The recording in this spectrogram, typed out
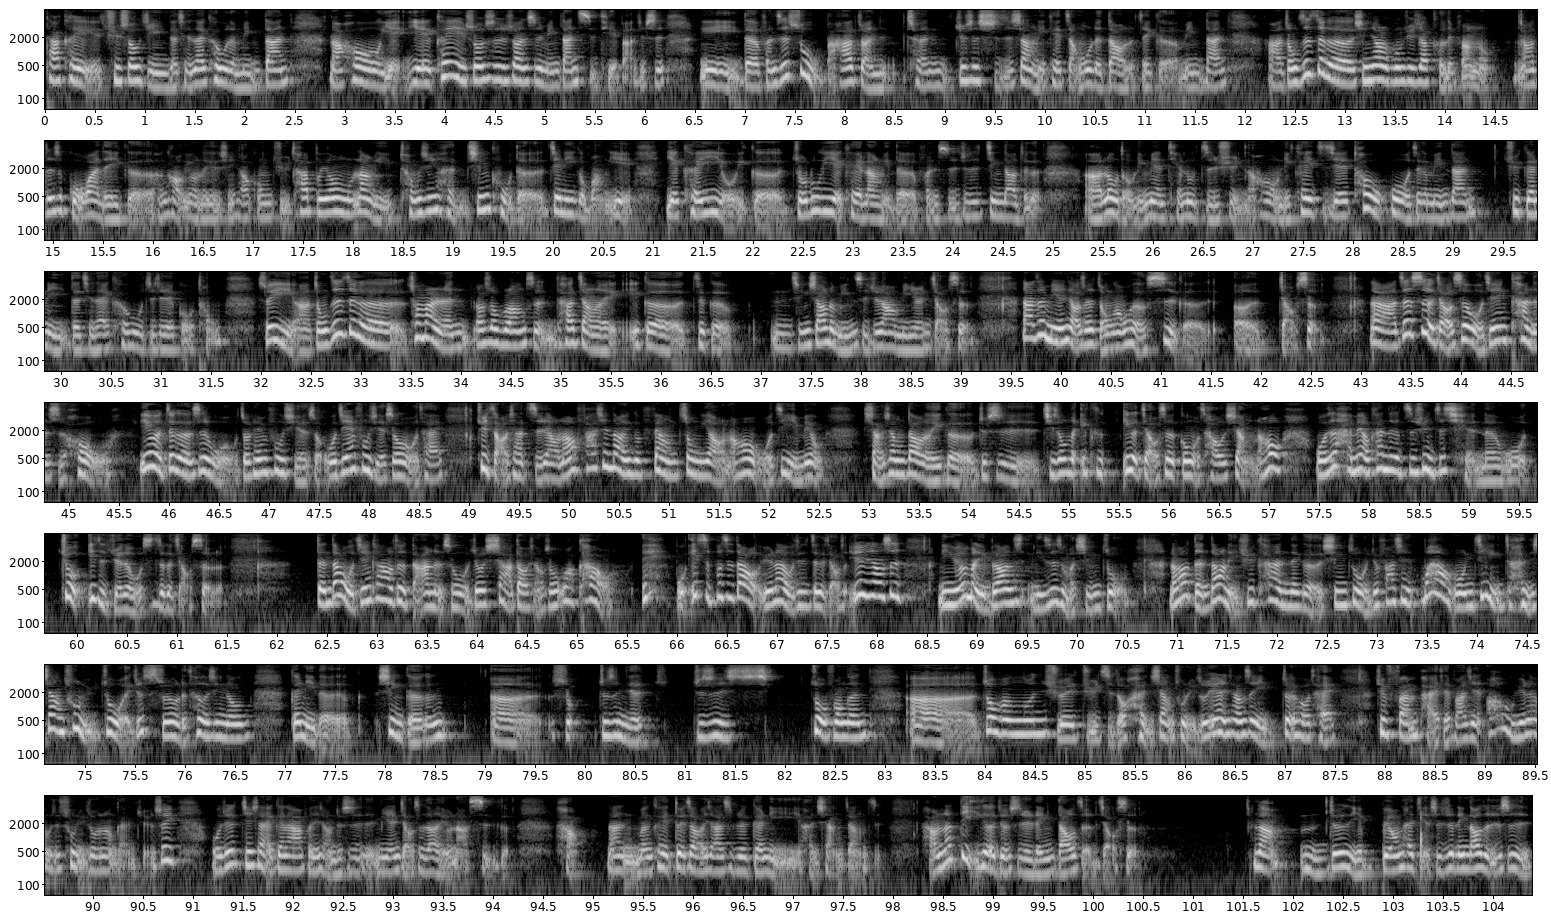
它可以去收集你的潜在客户的名单，然后也也可以说是算是名单磁铁吧，就是你的粉丝数把它转成就是实质上你可以掌握得到的这个名单啊。总之，这个行销的工具叫 cli funnel 然后这是国外的一个很好用的一个行销工具，它不用让你重新很辛苦的建立一个网页，也可以有一个着陆页，可以让你的粉丝就是进到这个啊漏斗里面填入资讯，然后你可以直接透过这个名单。去跟你的潜在客户直接沟通，所以啊，总之这个创办人 Russell Brunson 他讲了一个这个嗯，行销的名词就叫迷人角色。那这迷人角色总共会有四个呃角色。那这四个角色，我今天看的时候，因为这个是我昨天复习的时候，我今天复习的时候，我才去找一下资料，然后发现到一个非常重要，然后我自己也没有想象到的一个，就是其中的一个一个角色跟我超像。然后我在还没有看这个资讯之前呢，我就一直觉得我是这个角色了。等到我今天看到这个答案的时候，我就吓到，想说：哇靠！哎，我一直不知道，原来我就是这个角色。因为像是你原本你不知道你是什么星座，然后等到你去看那个星座，你就发现哇，我自己很像处女座，哎，就是所有的特性都跟你的性格跟呃说，就是你的就是。作风跟呃作风跟学举止都很像处女座，有点像是你最后才去翻牌才发现哦，原来我是处女座那种感觉。所以我觉得接下来跟大家分享就是迷人角色到底有哪四个。好，那你们可以对照一下，是不是跟你很像这样子？好，那第一个就是领导者的角色。那嗯，就是也不用太解释，就领导者就是。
